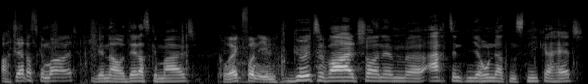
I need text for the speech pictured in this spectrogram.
Ach, der hat das gemalt? Genau, der das gemalt. Korrekt von ihm. Goethe war halt schon im äh, 18. Jahrhundert ein Sneakerhead.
